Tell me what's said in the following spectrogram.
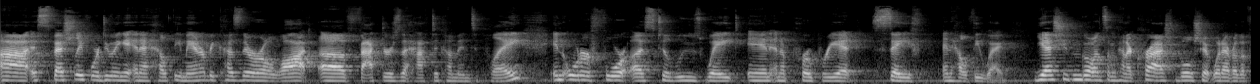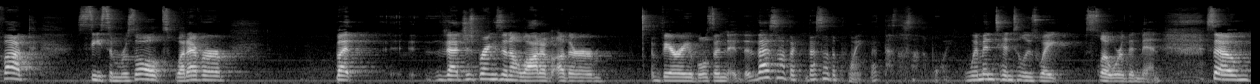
uh, especially if we're doing it in a healthy manner, because there are a lot of factors that have to come into play in order for us to lose weight in an appropriate, safe, and healthy way. Yes, you can go on some kind of crash, bullshit, whatever the fuck, see some results, whatever, but that just brings in a lot of other variables and that's not the that's not the point. That, that's not the point. Women tend to lose weight slower than men. So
